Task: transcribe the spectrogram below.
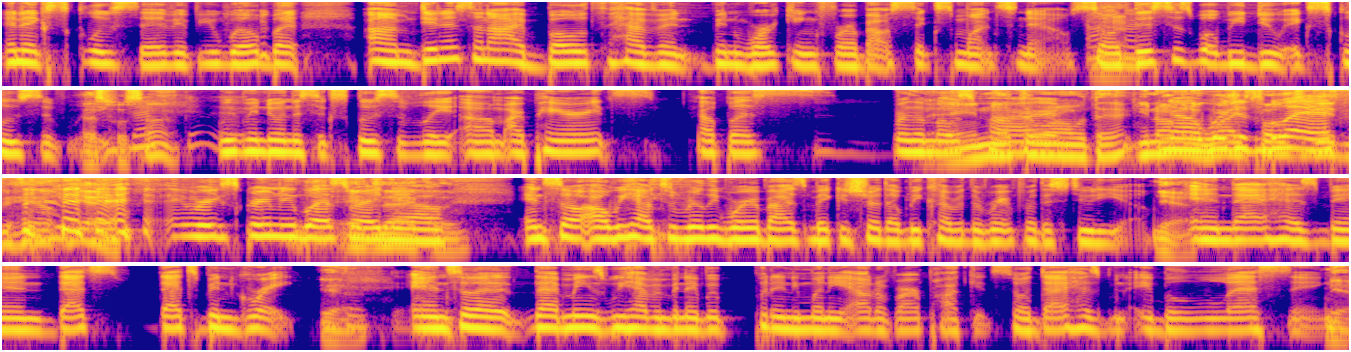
an exclusive, if you will. But um, Dennis and I both haven't been working for about six months now. So Okay. this is what we do exclusively. That's what's That's up. good. We've been doing this exclusively. Um, our parents help us for the most Ain't part. nothing wrong with that. You know, no, we're just folks blessed. get help? Yeah. we're extremely blessed right now. Exactly. And so all we have to really worry about is making sure that we cover the rent for the studio. Yeah. And that has been that's that's been great. Yeah. And so that, that means we haven't been able to put any money out of our pockets. So that has been a blessing. Yeah.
